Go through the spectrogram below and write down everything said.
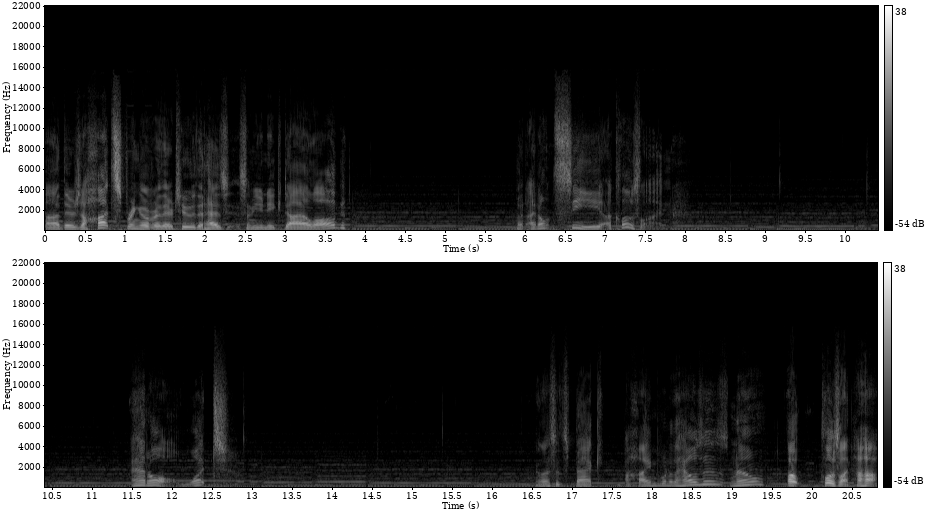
Uh, there's a hot spring over there, too, that has some unique dialogue. But I don't see a clothesline. At all. What? Unless it's back behind one of the houses? No? Oh, clothesline. Haha.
